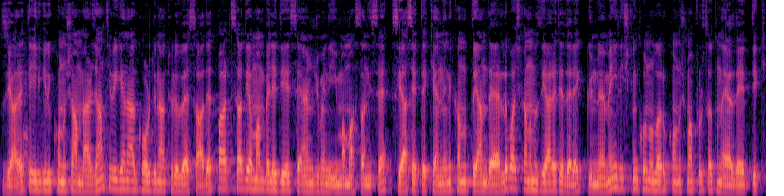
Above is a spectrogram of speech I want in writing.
Ziyaretle ilgili konuşan Mercan TV Genel Koordinatörü ve Saadet Partisi Adıyaman Belediyesi Encümeni İmam Aslan ise siyasette kendini kanıtlayan değerli başkanımı ziyaret ederek gündeme ilişkin konuları konuşma fırsatını elde ettik.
